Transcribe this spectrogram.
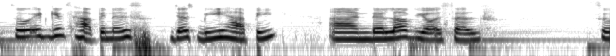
so it gives happiness just be happy and love yourself so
